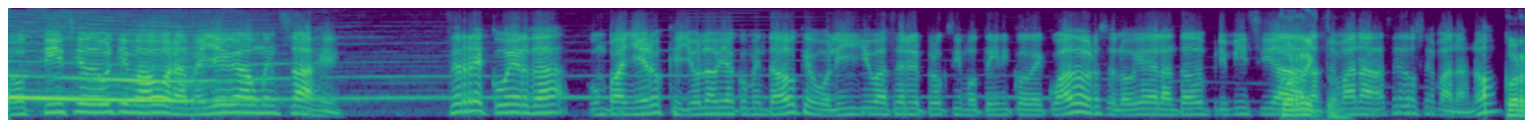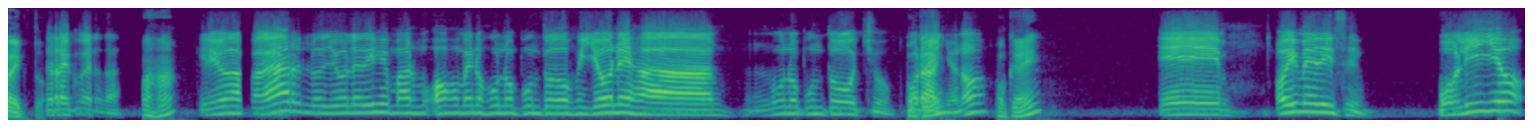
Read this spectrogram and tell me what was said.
Noticia de última hora, me llega un mensaje. Se recuerda, compañeros, que yo le había comentado que Bolillo iba a ser el próximo técnico de Ecuador. Se lo había adelantado en primicia la semana, hace dos semanas, ¿no? Correcto. ¿Se recuerda? Ajá. Que le iban a pagar, yo le dije más, más o menos 1.2 millones a 1.8 por año, ¿no? Ok. Eh, hoy me dicen, Bolillo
